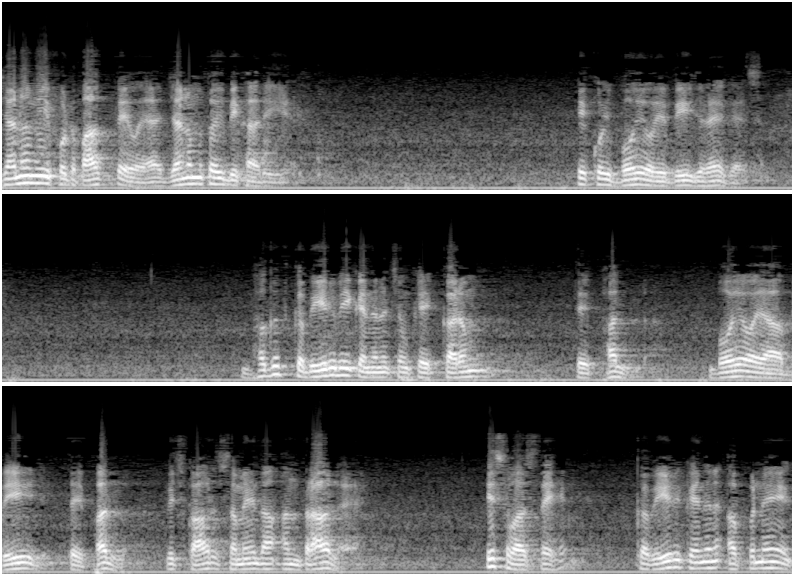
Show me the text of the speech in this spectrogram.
ਜਨਮ ਹੀ ਫੁੱਟਪਾਥ ਤੇ ਹੋਇਆ ਜਨਮ ਤੋਂ ਹੀ ਭਿਖਾਰੀ ਹੈ। ਇਹ ਕੋਈ ਬੋਏ ਹੋਏ ਬੀਜ ਰਹਿ ਗਏ ਸਨ। ਭਗਤ ਕਬੀਰ ਵੀ ਕਹਿੰਦੇ ਨੇ ਕਿਉਂਕਿ ਕਰਮ ਤੇ ਫਲ। ਬੋਏ ਹੋਇਆ ਬੀਜ ਤੇ ਫਲ, ਵਿਚਕਾਰ ਸਮੇਂ ਦਾ ਅੰਤਰਾਲ ਹੈ। ਇਸ ਵਾਸਤੇ ਕਬੀਰ ਕਹਿੰਦੇ ਨੇ, ਆਪਣੇ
